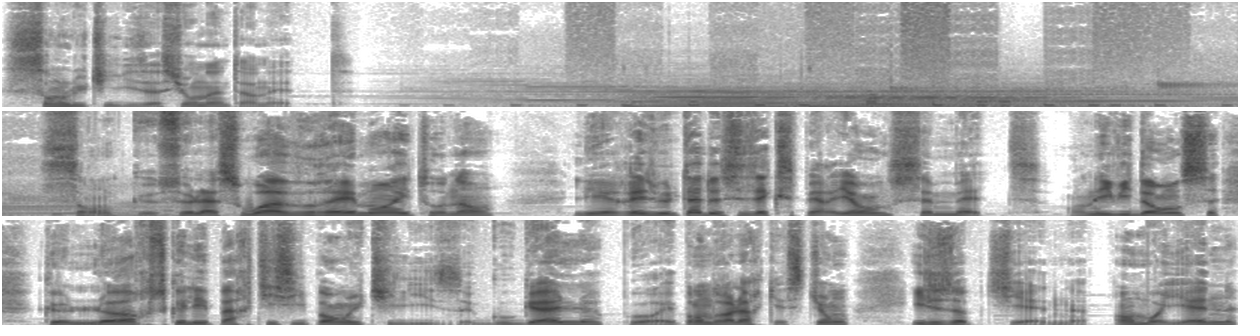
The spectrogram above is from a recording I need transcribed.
sans l'utilisation d'Internet. Sans que cela soit vraiment étonnant, les résultats de ces expériences mettent en évidence que lorsque les participants utilisent Google pour répondre à leurs questions, ils obtiennent en moyenne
